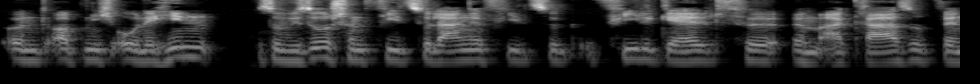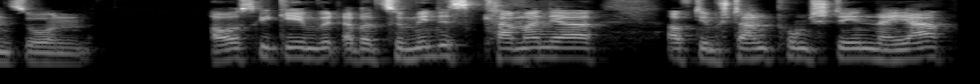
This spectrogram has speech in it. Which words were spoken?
und ob nicht ohnehin sowieso schon viel zu lange viel zu viel Geld für ähm, Agrarsubventionen ausgegeben wird. Aber zumindest kann man ja auf dem Standpunkt stehen, na ja,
